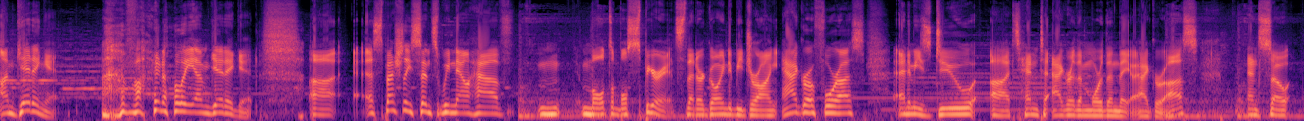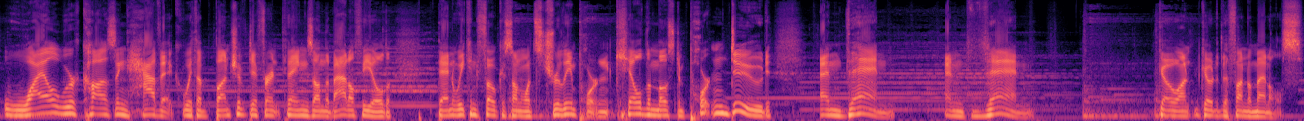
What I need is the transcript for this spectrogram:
I'm getting it. Finally, I'm getting it. Uh, especially since we now have multiple spirits that are going to be drawing aggro for us. Enemies do uh, tend to aggro them more than they aggro us. And so while we're causing havoc with a bunch of different things on the battlefield, then we can focus on what's truly important, kill the most important dude, and then, and then go on, go to the fundamentals.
